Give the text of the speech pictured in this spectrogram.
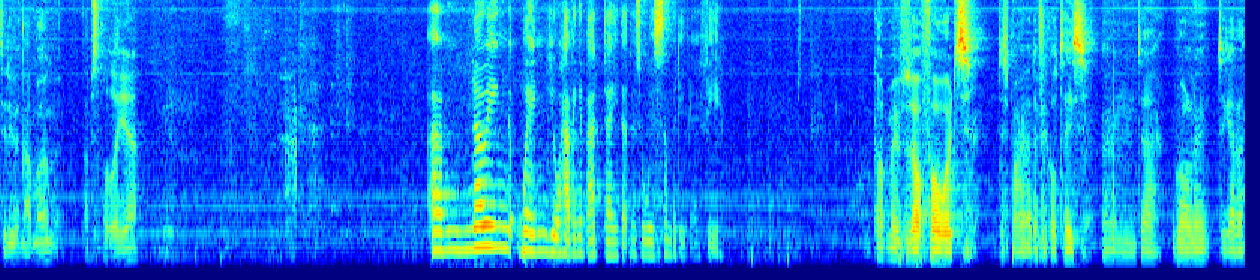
to do in that moment. Absolutely, yeah. Um, knowing when you're having a bad day that there's always somebody there for you. God moves us all forwards despite our difficulties, and uh, we're all in it together.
